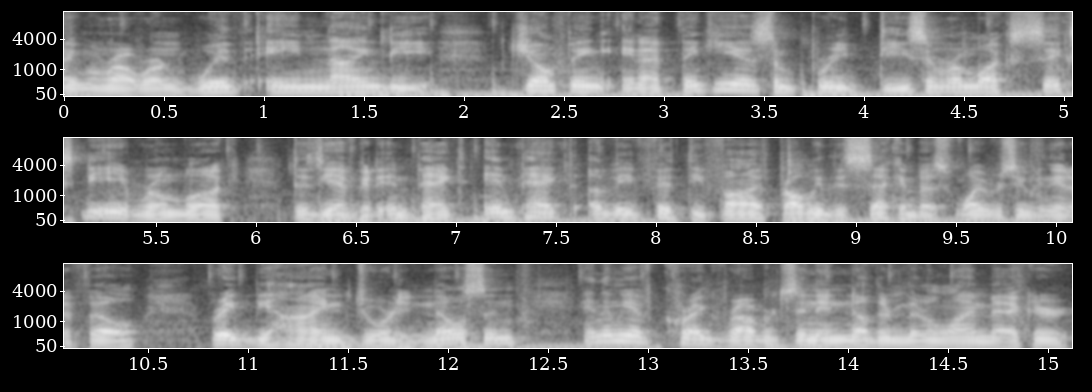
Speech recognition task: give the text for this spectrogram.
91 route run with a 90 jumping, and I think he has some pretty decent run block. 68 run block. Does he have good impact? Impact of a 55, probably the second best wide receiver in the NFL, right behind Jordan Nelson. And then we have Craig Robertson, another middle linebacker,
